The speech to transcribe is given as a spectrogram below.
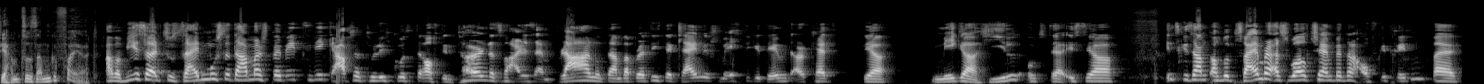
die haben zusammen gefeiert. Aber wie es halt so sein musste damals bei WCW, gab es natürlich kurz darauf den Turn, das war alles ein Plan und dann war plötzlich der kleine schmächtige David David Arquette der Mega Heel und der ist ja insgesamt auch nur zweimal als World Champion dann aufgetreten bei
